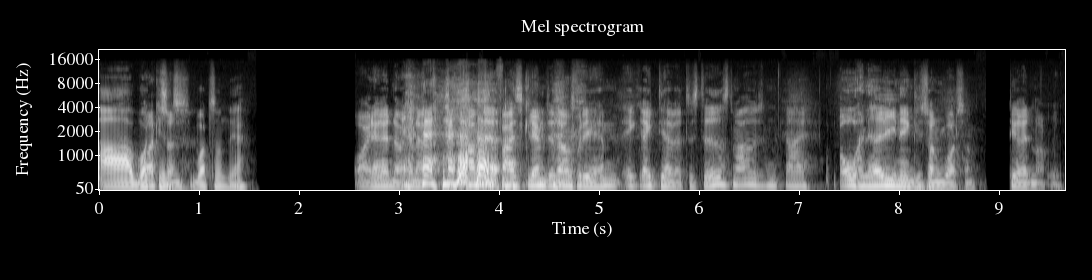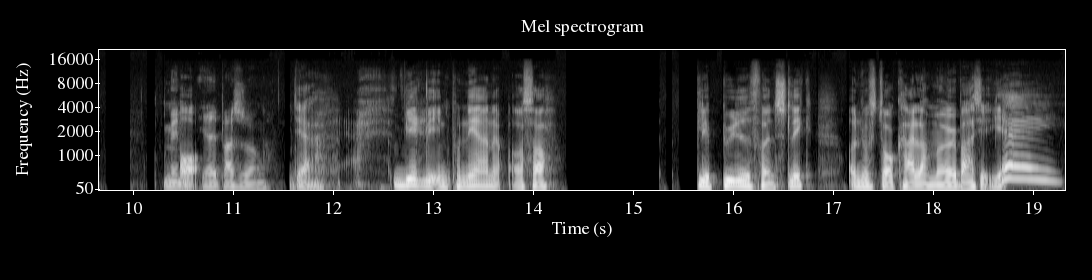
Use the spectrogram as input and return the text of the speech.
Ah, Watkins, Watson. Watson, Watson ja. Og det er rigtigt nok. Han er, ham der har faktisk glemt det der, fordi han ikke rigtig har været til stede så meget. Nej, Og han havde lige en enkelt sæson Watson. Det er rigtigt nok. Men Og jeg havde et par sæsoner. det er virkelig imponerende, og så bliver byttet for en slik, og nu står Kyler Murray bare og siger, yay!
